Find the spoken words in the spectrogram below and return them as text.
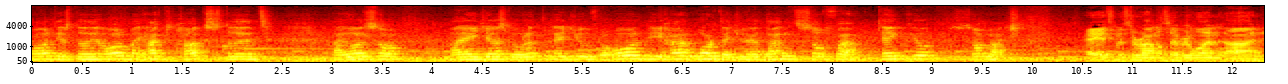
all the students, all my Hawk students, and also I just congratulate you for all the hard work that you have done so far. Thank you so much. Hey, it's Mr. Ramos, everyone. Uh,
